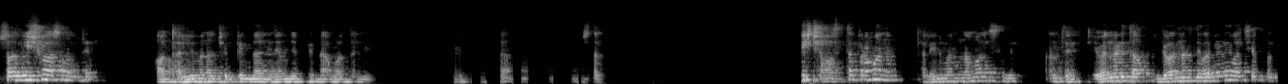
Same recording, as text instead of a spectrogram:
సో విశ్వాసం అంటే ఆ తల్లి మనం చెప్పిందా? నిజం చెప్పిందా? అబద్ధం ఈ శాస్త్ర ప్రమాణం. తల్లిని మనం నమ్మాల్సిందే. అంతే. ఎవరిని అడుగుతాం? ఎవరిని అడిగితే ఎవరిని అడిగి వాళ్ళు చెప్పారు.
